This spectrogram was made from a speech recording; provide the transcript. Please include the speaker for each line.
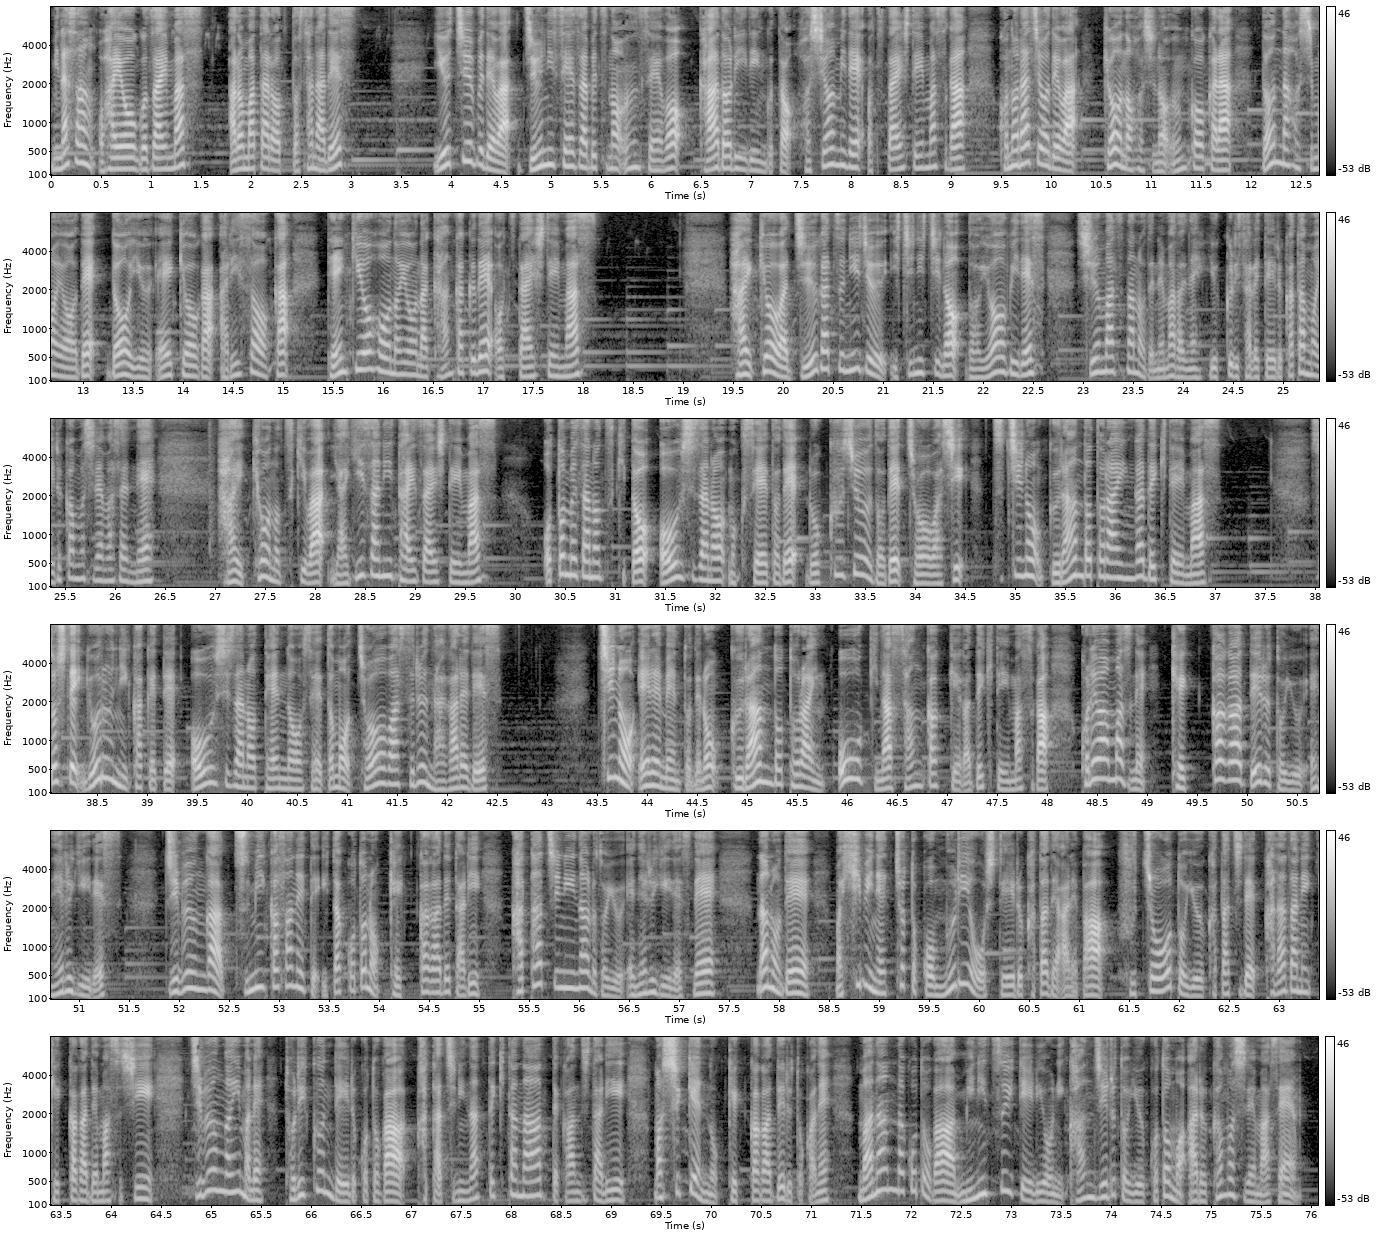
Speaker 1: 皆さんおはようございます。アロマタロットサナです。YouTube では12星座別の運勢をカードリーディングと星読みでお伝えしていますが、このラジオでは今日の星の運行からどんな星模様でどういう影響がありそうか、天気予報のような感覚でお伝えしています。はい、今日は10月21日の土曜日です。週末なのでね、まだね、ゆっくりされている方もいるかもしれませんね。はい、今日の月はヤギ座に滞在しています。乙女座の月と大牛座の木星とで60度で調和し、土のグランドトラインができています。そして夜にかけて大牛座の天皇星とも調和する流れです。地のエレメントでのグランドトライン、大きな三角形ができていますが、これはまずね、結果が出るというエネルギーです。自分が積み重ねていたことの結果が出たり、形になるというエネルギーですね。なので、まあ、日々ね、ちょっとこう無理をしている方であれば、不調という形で体に結果が出ますし、自分が今ね、取り組んでいることが形になってきたなって感じたり、まあ、試験の結果が出るとかね、学んだことが身についているように感じるということもあるかもしれません。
